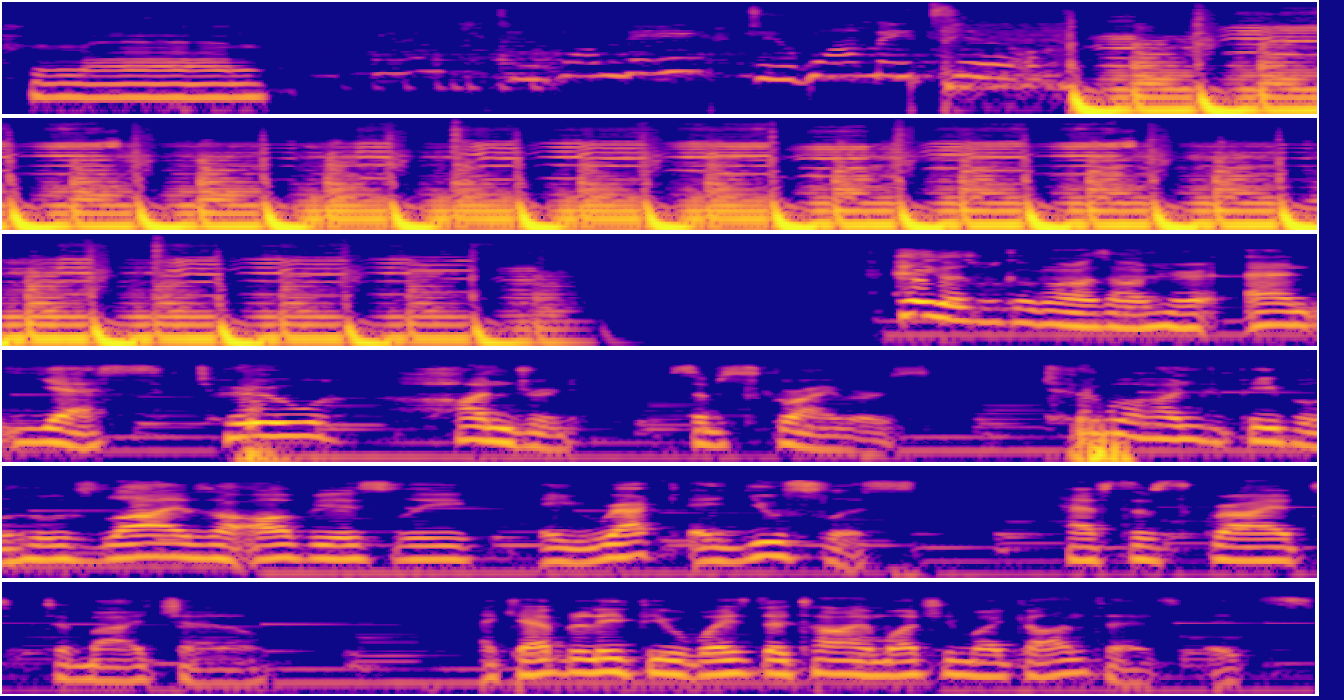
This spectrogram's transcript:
man. Do you want me? Do you want me to? Hey guys, what's going on? It's Alwyn here, and yes, 200 subscribers. 200 people whose lives are obviously a wreck and useless have subscribed to my channel. I can't believe people waste their time watching my content. It's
